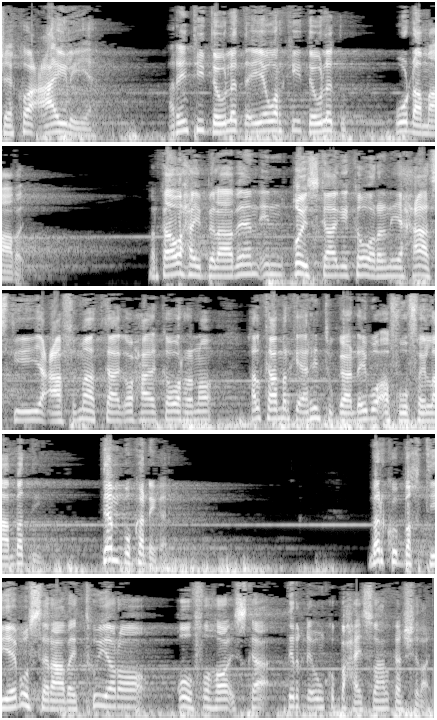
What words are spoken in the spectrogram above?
sheekoo caayliya arrintii dowladda iyo warkii dowladdu wuu dhammaaday. Markaa waxay bilaabeen in qoyskaagii ka warran iyo xaaskii iyo caafimaadkaaga waxaa ka warranoo halkaa markay arrintu gaadhay buu afuufay laambaddii. Dem buu ka dhigay. Markuu bakhtiyey buu siraaday tu yaroo quufahoo iska dirqi uun ku baxayso halkan shiday.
